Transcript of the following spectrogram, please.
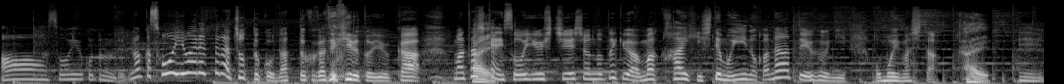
ああそういうことなんでなんかそう言われたらちょっとこう納得ができるというか、まあ、確かにそういうシチュエーションの時はまあ回避してもいいのかなというふうに思いました。はい、え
